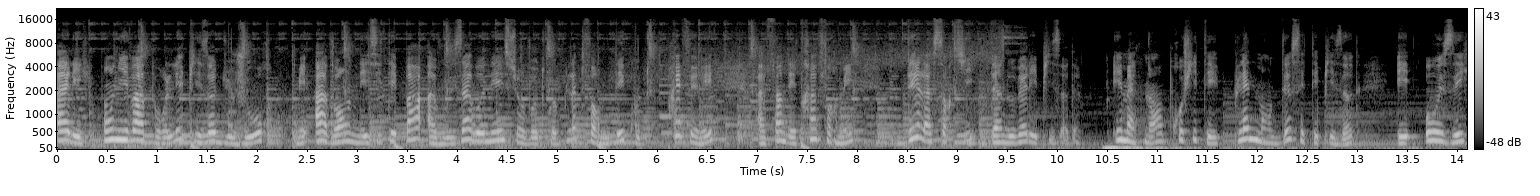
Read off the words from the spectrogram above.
Allez, on y va pour l'épisode du jour, mais avant, n'hésitez pas à vous abonner sur votre plateforme d'écoute préférée afin d'être informé dès la sortie d'un nouvel épisode. Et maintenant, profitez pleinement de cet épisode et osez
